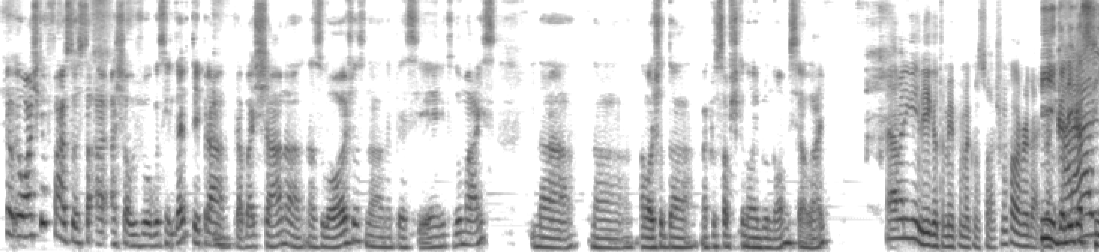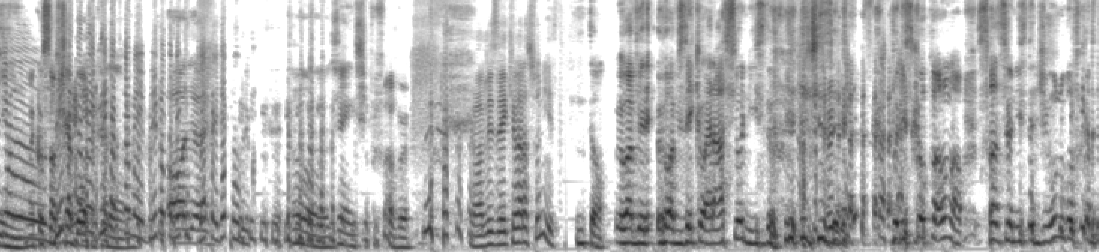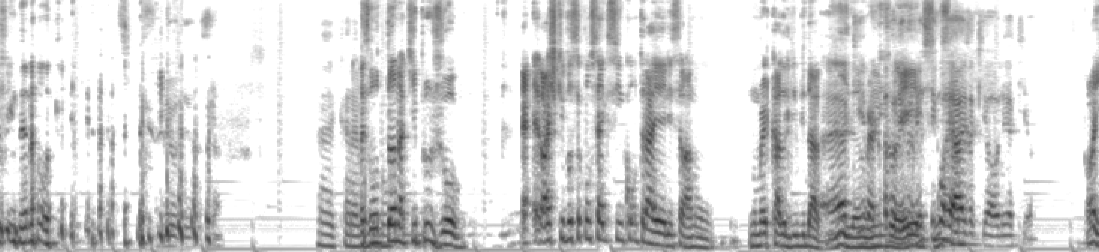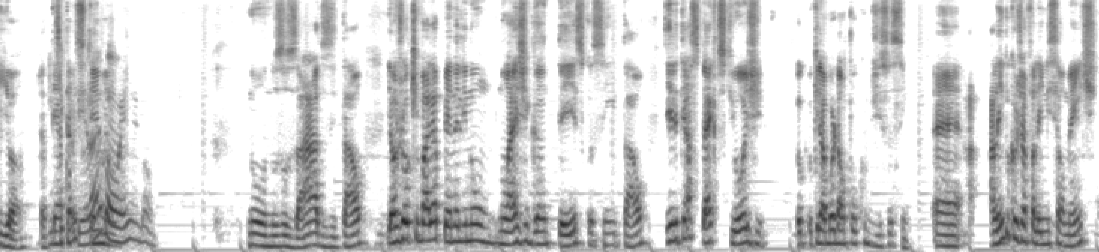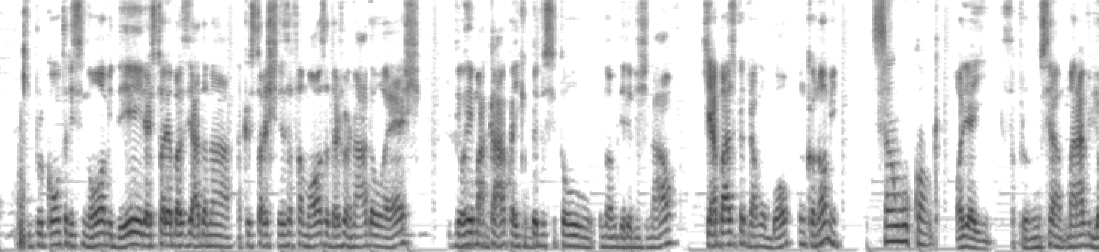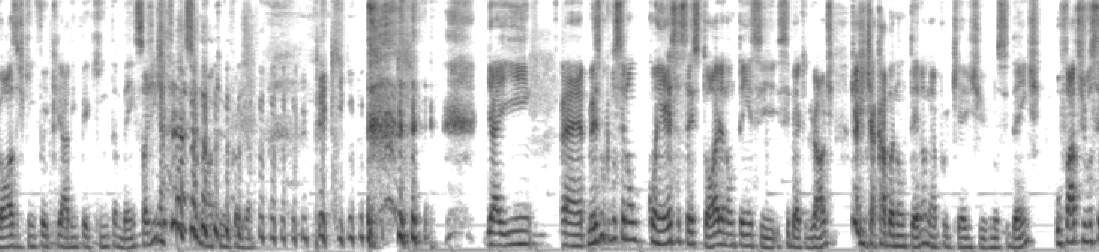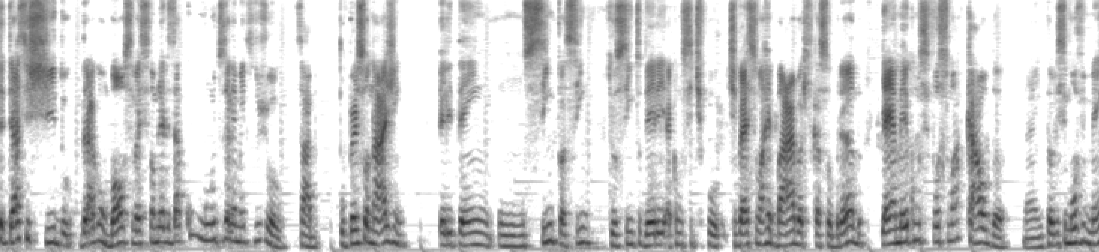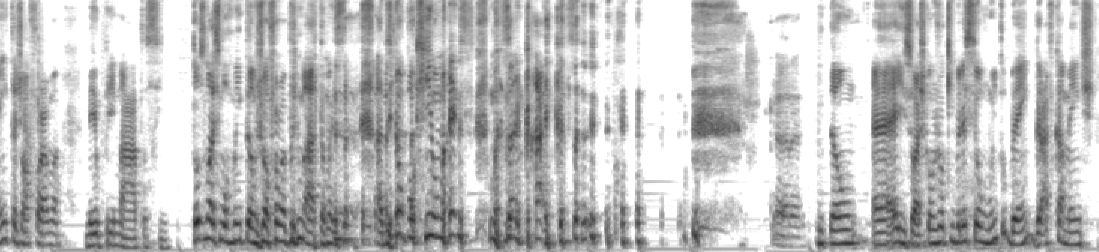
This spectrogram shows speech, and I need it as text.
Eu, eu acho que é fácil achar o jogo, assim, ele deve ter pra baixar na- nas lojas, na, na PSN e tudo mais, e na, na, na loja da Microsoft, que eu não lembro o nome, se é a Live. Ah, mas ninguém liga também pro Microsoft. Vamos falar a verdade. Liga, liga sim, Caralho! Microsoft é Blipa boa também, pra caramba. também, Blipa também, Olha que vai perder público. Ô, gente, por favor. Eu avisei que eu era acionista. Então, eu avisei, eu avisei que eu era acionista. eu dizer. Por isso que eu falo mal. Sou acionista de um, não vou ficar defendendo a outra. Meu Deus do céu. Ai, caralho. Mas voltando aqui pro jogo. é, eu acho que você consegue se encontrar ele, sei lá, no, no Mercado Livre da Vida. É, aqui, no Mercado Livre, assim, 25 sabe? reais aqui, ó. Olhei aqui, ó. Olha aí, ó. Já tem até o 25 pila esquema é bom, hein? É bom. no- nos usados e tal. E é um jogo que vale a pena, ele não, não é gigantesco, assim, e tal. E ele tem aspectos que hoje eu, eu queria abordar um pouco disso, assim. É, além do que eu já falei inicialmente, que por conta desse nome dele, a história é baseada na, naquela história chinesa famosa da Jornada ao Oeste, e tem o Rei Macaco aí, que o Pedro citou o nome dele original, que é a base para Dragon Ball. Como que é o nome? São Wukong. Olha aí, essa pronúncia maravilhosa de quem foi criado em Pequim também. Só gente internacional aqui no programa. Pequim. E aí, é, mesmo que você não conheça essa história, não tenha esse, esse background, que a gente acaba não tendo, né? Porque a gente vive no Ocidente. O fato de você ter assistido Dragon Ball, você vai se familiarizar com muitos elementos do jogo, sabe? O personagem, ele tem um cinto assim, que o cinto dele é como se, tipo, tivesse uma rebarba que fica sobrando, e aí é meio como se fosse uma cauda, né? Então ele se movimenta de uma forma meio primata, assim. Todos nós se movimentamos de uma forma primata, mas a dele é um pouquinho mais, mais arcaica, sabe? Cara, Então, é, é isso. Eu acho que é um jogo que envelheceu muito bem. Graficamente,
